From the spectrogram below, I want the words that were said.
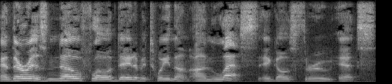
And there is no flow of data between them unless it goes through its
